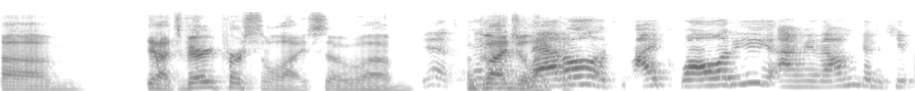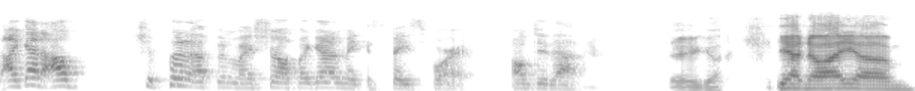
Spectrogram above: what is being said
Um, yeah, it's very personalized. So um yeah, I'm glad you like it. It's high quality. I mean, I'm gonna keep I gotta I'll should put it up in my shelf. I gotta make a space for it. I'll do that. There you go. Yeah, no, I um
